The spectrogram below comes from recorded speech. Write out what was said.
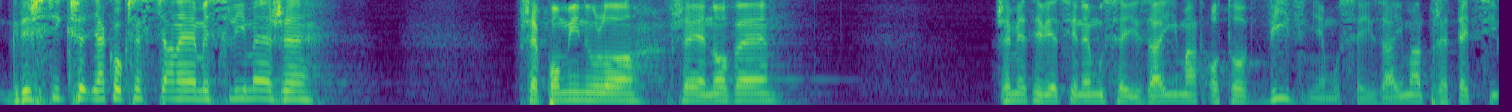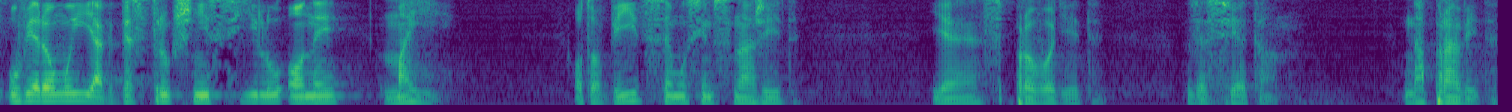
když si jako křesťané myslíme, že vše pominulo, vše je nové, že mě ty věci nemusí zajímat, o to víc mě musí zajímat, protože teď si uvědomují, jak destrukční sílu oni mají. O to víc se musím snažit je sprovodit ze světa. Napravit,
